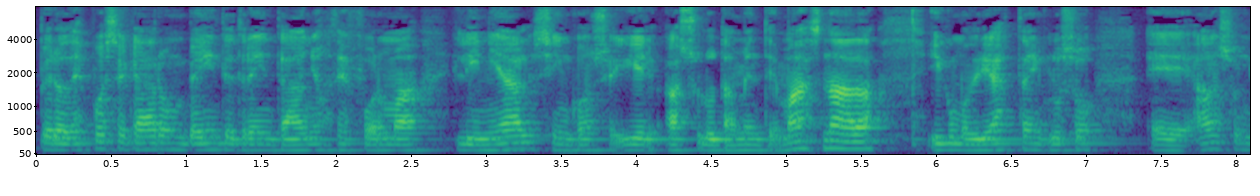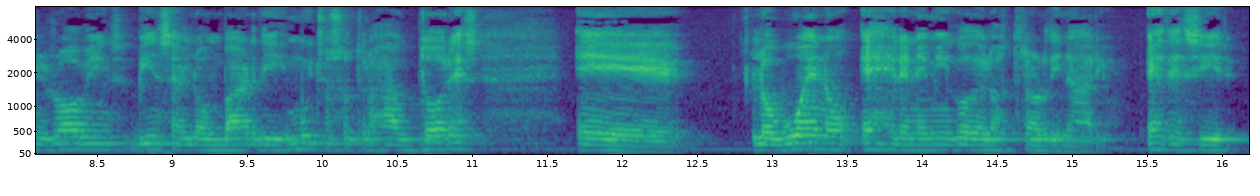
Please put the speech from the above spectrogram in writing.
pero después se quedaron 20, 30 años de forma lineal sin conseguir absolutamente más nada y como diría hasta incluso eh, Anthony Robbins, Vincent Lombardi y muchos otros autores, eh, lo bueno es el enemigo de lo extraordinario. Es decir,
